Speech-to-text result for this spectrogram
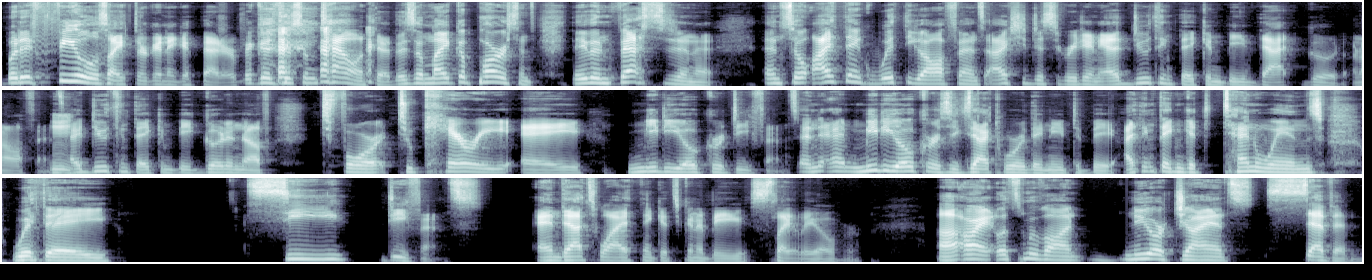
but it feels like they're going to get better because there's some talent there. There's a Micah Parsons. They've invested in it. And so I think with the offense, I actually disagree, Danny. I do think they can be that good on offense. Mm. I do think they can be good enough for to carry a mediocre defense. And, and mediocre is the exact word they need to be. I think they can get to 10 wins with a C defense. And that's why I think it's going to be slightly over. Uh, all right, let's move on. New York Giants, seven.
